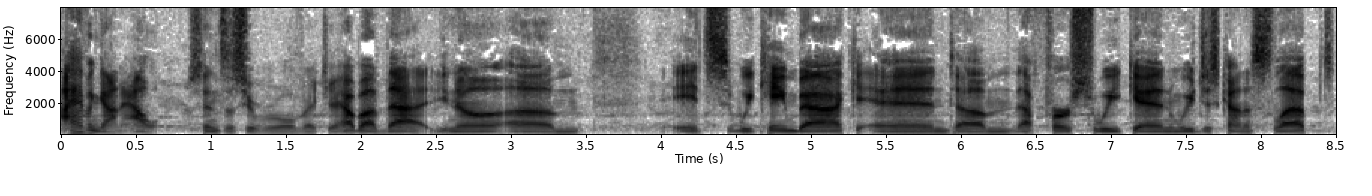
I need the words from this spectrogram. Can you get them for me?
I haven't gone out since the Super Bowl victory. How about that? You know. Um, it's we came back and um, that first weekend we just kind of slept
